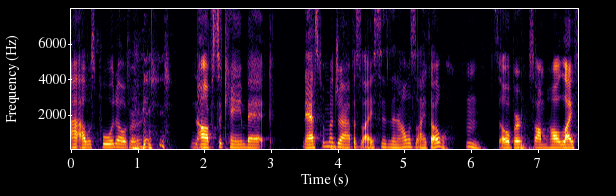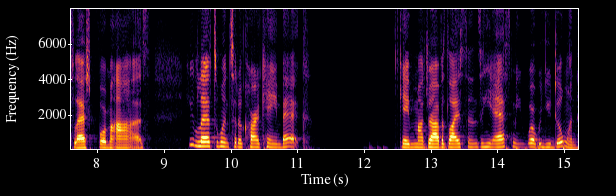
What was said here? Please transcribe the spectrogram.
I, I was pulled over. An officer came back and asked for my driver's license and I was like, Oh, hmm, it's over. Saw my whole life flash before my eyes. He left, went to the car, came back gave me my driver's license and he asked me what were you doing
